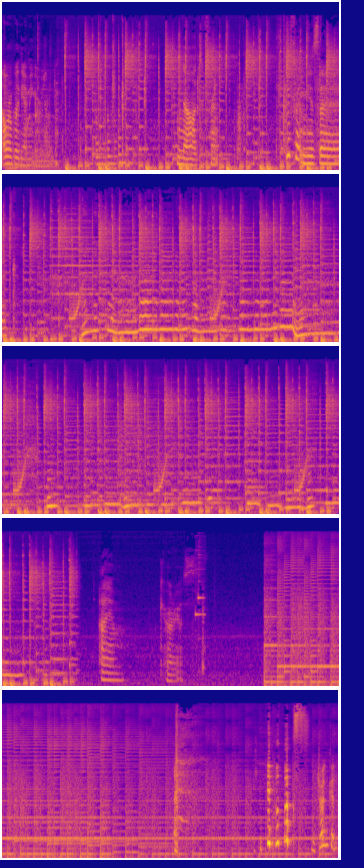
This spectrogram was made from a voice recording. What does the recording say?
I want to play the version. No, different. Different music. Drunken.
